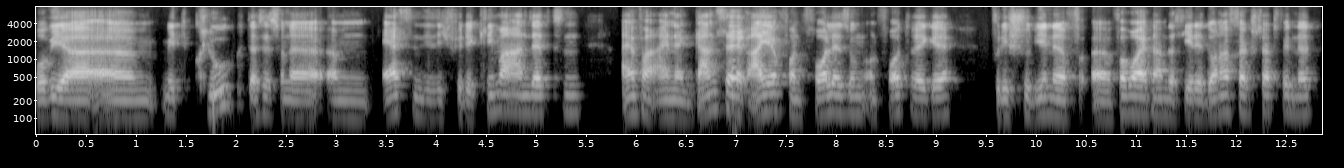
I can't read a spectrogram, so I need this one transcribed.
wo wir ähm, mit Klug, das ist so eine ähm, Ärztin, die sich für die Klima ansetzen, einfach eine ganze Reihe von Vorlesungen und Vorträge für die Studierenden äh, vorbereitet haben, das jede Donnerstag stattfindet.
